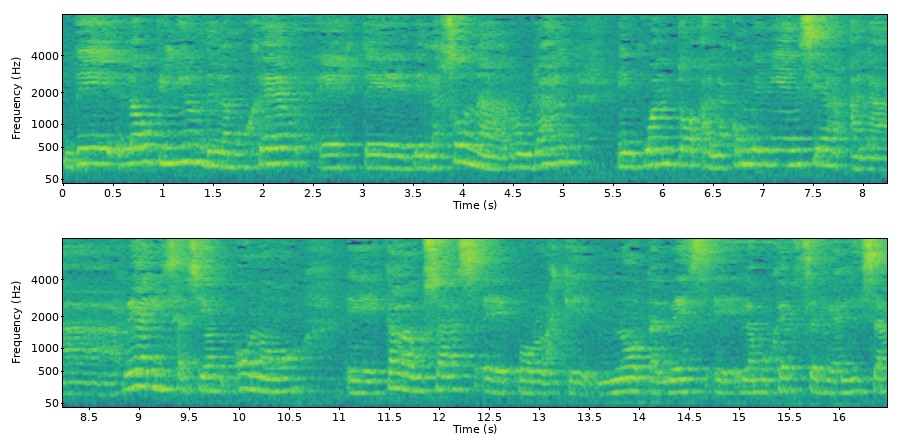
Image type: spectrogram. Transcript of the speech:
de la opinión de la mujer este, de la zona rural en cuanto a la conveniencia, a la realización o no eh, causas eh, por las que no tal vez eh, la mujer se realiza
